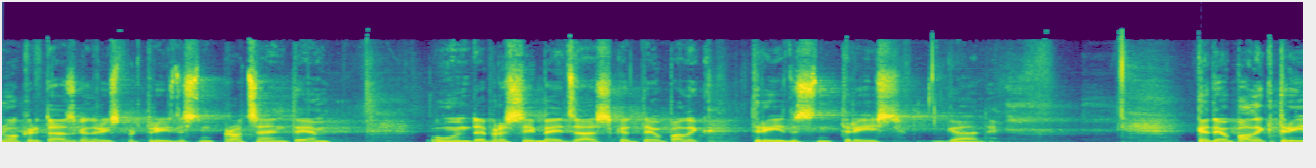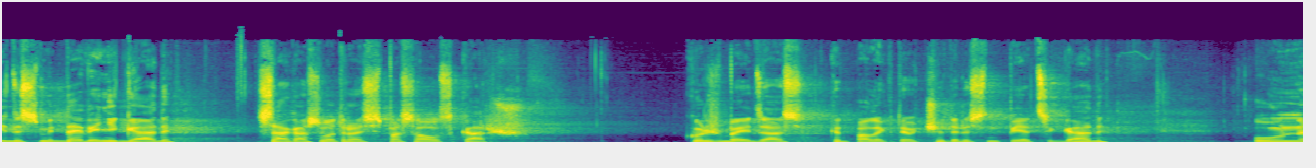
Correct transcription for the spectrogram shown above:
nokritās gan arī par 30%. Un depresija beidzās, kad tev palika 33 gadi. Kad jau palika 39 gadi, sākās Otrais pasaules karš, kurš beidzās, kad palika tev 45 gadi, un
